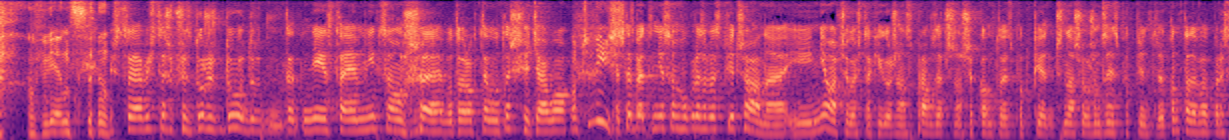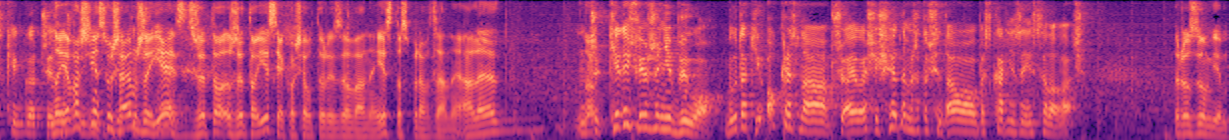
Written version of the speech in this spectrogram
Więc... Wiesz co, ja myślę, że przez duży, du, du, nie jest tajemnicą, że, bo to rok temu też się działo, Oczywiście. te bety nie są w ogóle zabezpieczane i nie ma czegoś takiego, że on sprawdza, czy nasze konto jest podpięte, czy nasze urządzenie jest podpięte do konta deweloperskiego, czy No ja właśnie słyszałem, że jest, że to, że to jest jakoś autoryzowane, jest to sprawdzane, ale no. Znaczy, kiedyś wiem, że nie było. Był taki okres na, przy iOSie 7, że to się dało bezkarnie zainstalować. Rozumiem.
